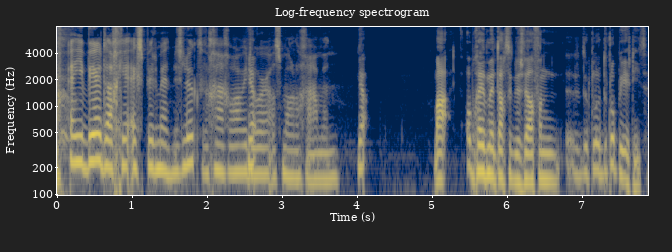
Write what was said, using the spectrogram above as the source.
En je weer dacht je, experiment mislukt. We gaan gewoon weer ja. door als monogamen. Ja. Maar op een gegeven moment dacht ik dus wel van, de, de klopt eerst niet.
